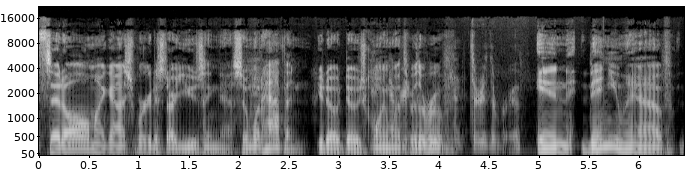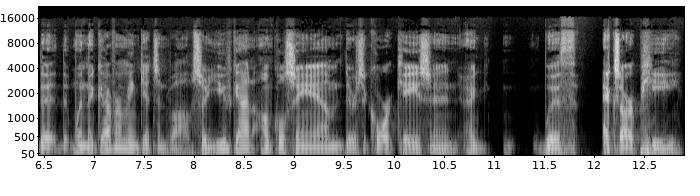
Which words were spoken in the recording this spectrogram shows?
Said, "Oh my gosh, we're going to start using this," and what happened? You know, Dogecoin went through the roof. through the roof. And then you have the, the when the government gets involved. So you've got Uncle Sam. There's a court case and uh, with XRP.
